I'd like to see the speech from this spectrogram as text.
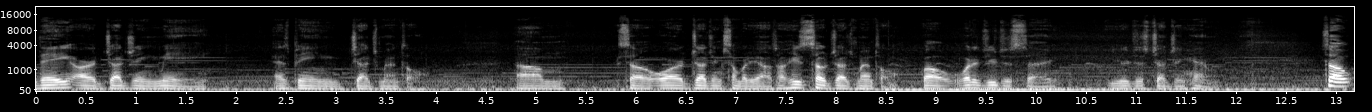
they are judging me as being judgmental. Um, so, or judging somebody else. Oh, he's so judgmental. Well, what did you just say? You're just judging him. So,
